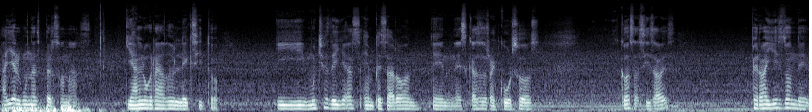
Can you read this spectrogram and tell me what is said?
hay algunas personas que han logrado el éxito y muchas de ellas empezaron en escasos recursos, cosas así, ¿sabes? Pero ahí es donde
